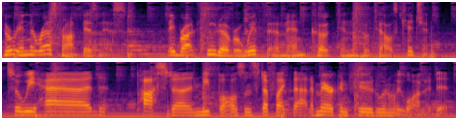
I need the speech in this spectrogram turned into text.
who were in the restaurant business. They brought food over with them and cooked in the hotel's kitchen. So we had pasta and meatballs and stuff like that, American food when we wanted it.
